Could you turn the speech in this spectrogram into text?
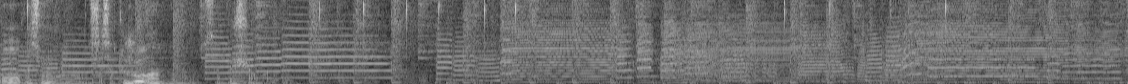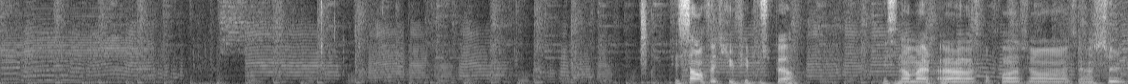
Bon, de toute façon, ça sert toujours, hein, mais bon, c'est un peu chiant, quoi. C'est ça en fait qui lui fait plus peur. Mais c'est normal. Ah, c'est insulte,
